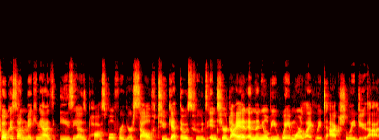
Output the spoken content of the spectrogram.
Focus on making it as easy as possible for yourself to get those foods into your diet, and then you'll be way more likely to actually do that.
